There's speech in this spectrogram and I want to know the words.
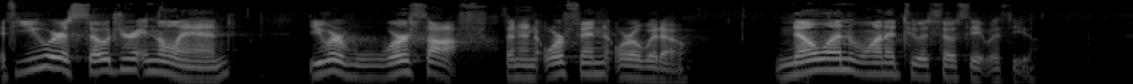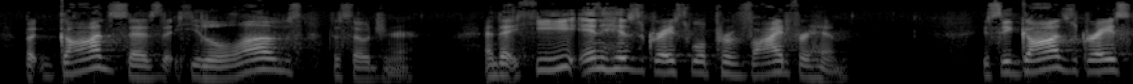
If you were a sojourner in the land, you were worse off than an orphan or a widow. No one wanted to associate with you. But God says that He loves the sojourner and that He, in His grace, will provide for him. You see, God's grace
